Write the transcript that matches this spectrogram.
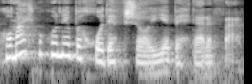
کمک بکنه به خودافشایی بهتر فرد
